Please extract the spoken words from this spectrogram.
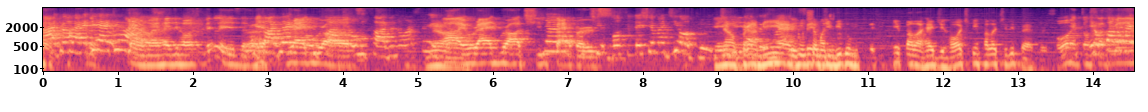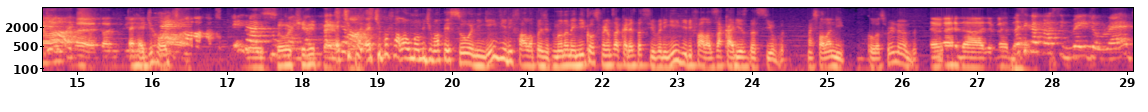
Radiohead e Red Hot. Não, mas Red Hot, beleza. O Fábio, é, Red o, Fábio, o Fábio não aceita. Ah, é o Red Hot Chili Peppers. Você chama de outro. Não, pra mim é, eu divido quem fala Red Hot quem fala Chili Peppers. Porra, então Eu tá falo Red Hot. É, tá é Red Hot. Red Hot. Bem eu sou Chili Peppers. É tipo, é tipo falar o nome de uma pessoa. Ninguém vira e fala, por exemplo, meu nome é Nicolas Fernando Zacarias da Silva. Ninguém vira e fala Zacarias da Silva. Mas fala Nicolas Fernando. É verdade, é verdade. Mas você quer falar assim, Radio Red?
